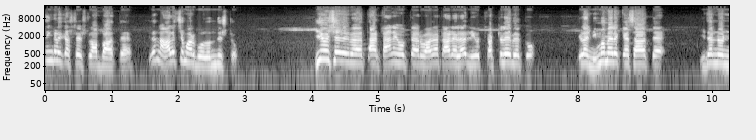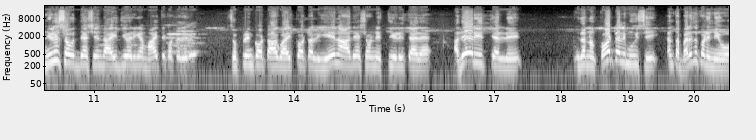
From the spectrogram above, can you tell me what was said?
ತಿಂಗಳಿಗೆ ಅಷ್ಟು ಎಷ್ಟು ಲಾಭ ಆಗುತ್ತೆ, ಇದನ್ನು ಆಲೋಚನೆ ಮಾಡ್ಬೋದು ಒಂದಿಷ್ಟು. ಈ ವಿಷಯ ಠಾಣೆಗೆ ಹೋಗ್ತಾ ಇರುವಾಗ ಠಾಣೆಲ್ಲ ನೀವು ಕಟ್ಟಲೇಬೇಕು. ಇಲ್ಲ, ನಿಮ್ಮ ಮೇಲೆ ಕೇಸ್ ಆಗುತ್ತೆ. ಇದನ್ನು ನಿಲ್ಲಿಸುವ ಉದ್ದೇಶದಿಂದ ಐ ಜಿ ಅವರಿಗೆ ಮಾಹಿತಿ ಕೊಟ್ಟಿದ್ದೀವಿ. ಸುಪ್ರೀಂ ಕೋರ್ಟ್ ಹಾಗೂ ಹೈಕೋರ್ಟಲ್ಲಿ ಏನು ಆದೇಶವನ್ನು ಎತ್ತಿ ಹಿಡಿತಾ ಇದೆ, ಅದೇ ರೀತಿಯಲ್ಲಿ ಇದನ್ನು ಕೋರ್ಟಲ್ಲಿ ಮುಗಿಸಿ ಅಂತ ಬರೆದುಕೊಡಿ ನೀವು.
